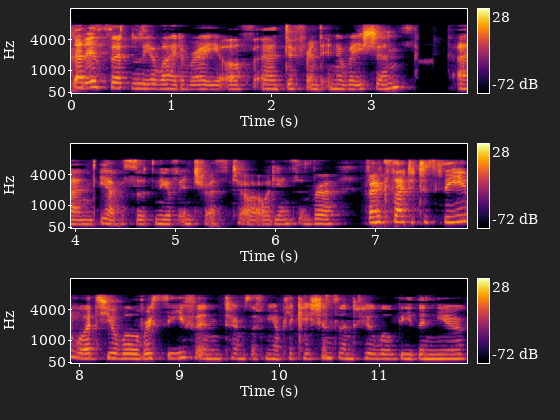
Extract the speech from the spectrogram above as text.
That is certainly a wide array of uh, different innovations. And yeah, certainly of interest to our audience. And we're very excited to see what you will receive in terms of new applications and who will be the new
